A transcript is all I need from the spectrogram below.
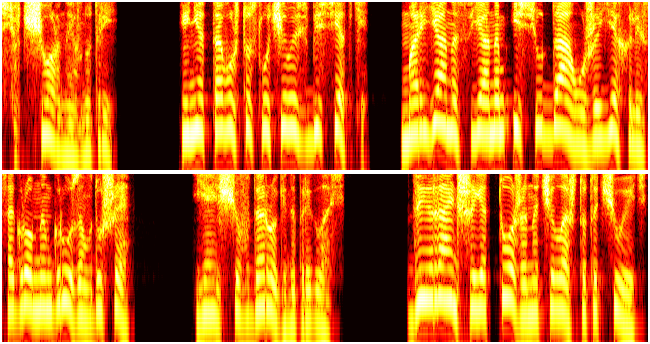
Все черное внутри. И нет того, что случилось в беседке. Марьяна с Яном и сюда уже ехали с огромным грузом в душе. Я еще в дороге напряглась. Да и раньше я тоже начала что-то чуять.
